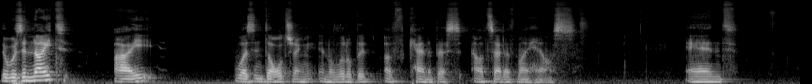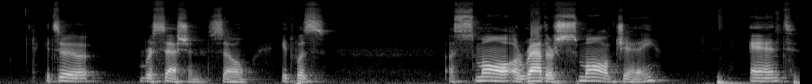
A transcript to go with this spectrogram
There was a night I was indulging in a little bit of cannabis outside of my house. And it's a recession, so it was a small, a rather small J, and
